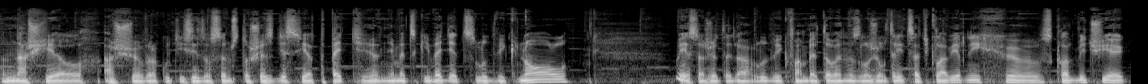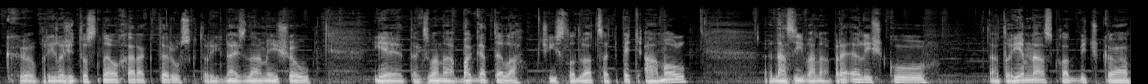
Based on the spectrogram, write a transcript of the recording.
našiel až v roku 1865 nemecký vedec Ludwig Noll. Vie sa, že teda Ludwig van Beethoven zložil 30 klavírnych e, skladbičiek príležitostného charakteru, z ktorých najznámejšou je tzv. bagatela číslo 25 A-moll nazývaná pre Elišku. Táto jemná skladbička e,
